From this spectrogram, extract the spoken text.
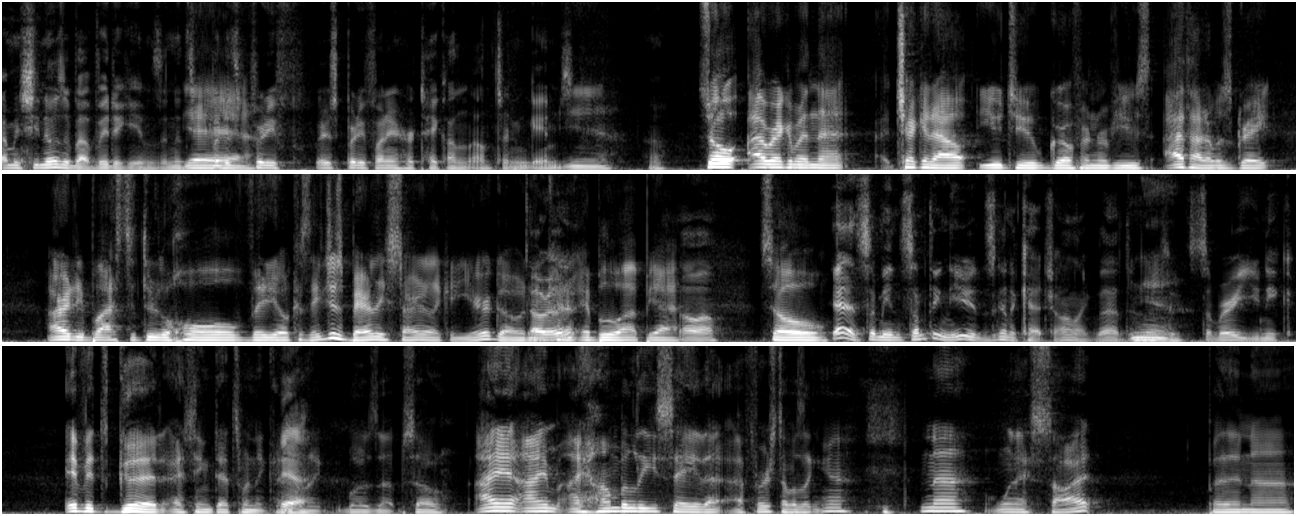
I mean, she knows about video games, and it's Yeah, but yeah, it's pretty. It's pretty funny her take on on certain games. Yeah. Oh. So I recommend that. Check it out. YouTube girlfriend reviews. I thought it was great. I already blasted through the whole video because they just barely started like a year ago and Oh, it, really? kinda, it blew up. Yeah. Oh wow. So Yeah, it's. I mean, something new. is gonna catch on like that. Yeah. It's, it's a very unique. if it's good, I think that's when it kind of Yeah. like blows up. So I I'm I humbly say that at first I was like, yeah, nah, when I saw it, but then uh,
